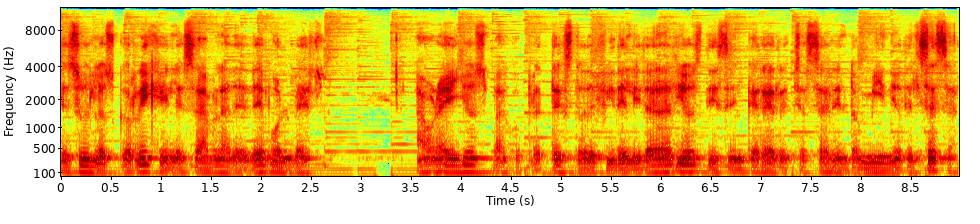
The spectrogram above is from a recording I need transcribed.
Jesús los corrige y les habla de devolver. Ahora ellos, bajo pretexto de fidelidad a Dios, dicen querer rechazar el dominio del César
